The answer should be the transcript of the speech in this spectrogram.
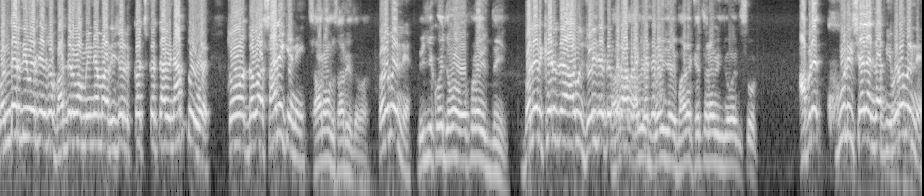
પંદર દિવસે જો ભાદરવા મહિનામાં રિઝલ્ટ કચ કચાવીને આપતું હોય તો દવા સારી કે નહીં? સારામાં સારી દવા. બરોબર ને? બીજી કોઈ દવા વપરાય જ નહીં. ભલે ખેડૂતો આવું જોઈ જાય તો આપણે જોઈ જાય. મારે ખેતર આવીને જોવાની છૂટ. આપણે ખુલ્લી ચેલેન્જ આપીએ બરોબર ને.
